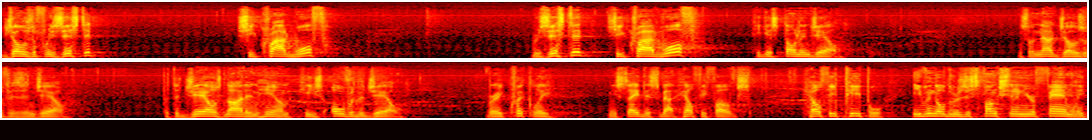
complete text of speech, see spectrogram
Joseph resisted. She cried wolf. Resisted. She cried wolf. He gets thrown in jail. And so now Joseph is in jail. But the jail's not in him, he's over the jail. Very quickly, let me say this about healthy folks. Healthy people, even though there's dysfunction in your family,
